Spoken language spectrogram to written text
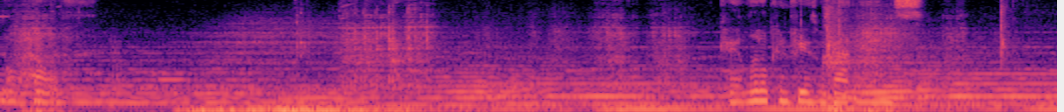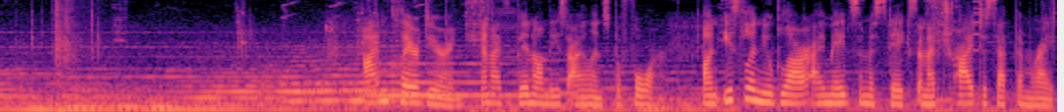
Low health. Okay, a little confused what that means. I'm Claire Dearing, and I've been on these islands before. On Isla Nublar, I made some mistakes, and I've tried to set them right.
